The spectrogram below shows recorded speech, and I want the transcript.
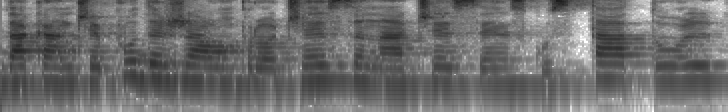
dacă a început deja un proces în acest sens cu statul,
